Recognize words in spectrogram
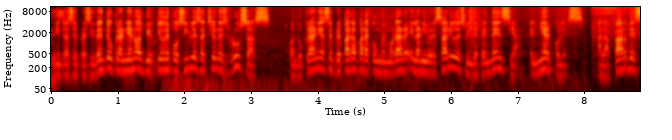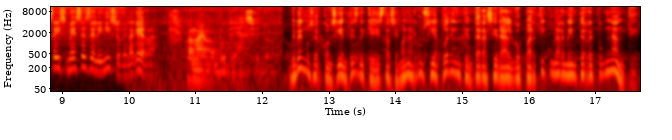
Mientras el presidente ucraniano advirtió de posibles acciones rusas, cuando Ucrania se prepara para conmemorar el aniversario de su independencia, el miércoles, a la par de seis meses del inicio de la guerra. Debemos ser conscientes de que esta semana Rusia puede intentar hacer algo particularmente repugnante,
